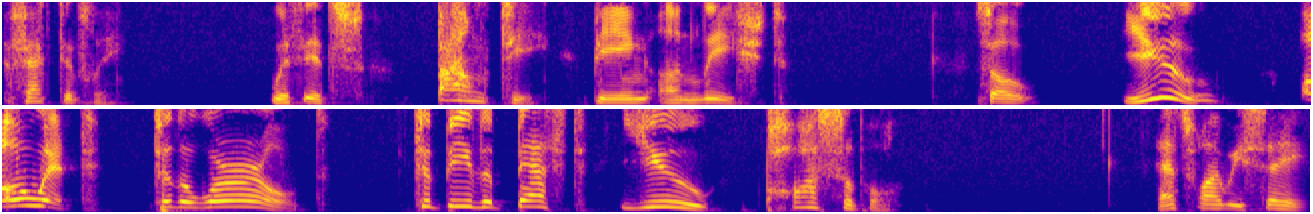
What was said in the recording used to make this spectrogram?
effectively, with its bounty being unleashed. So you owe it to the world to be the best you possible. That's why we say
